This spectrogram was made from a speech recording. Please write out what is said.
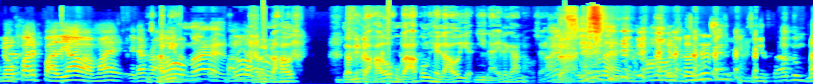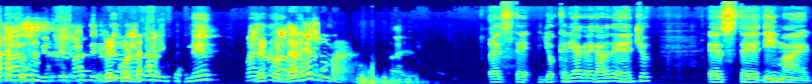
no parpadeaba, mae. Era Pues también- No, mae, no, no. Rajado, Rajado jugaba congelado y, y nadie le gana. O sea, Sí, Entonces- recordar- recordar rajado, eso, man. Este, yo quería agregar, de hecho, este, Dima, eh,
